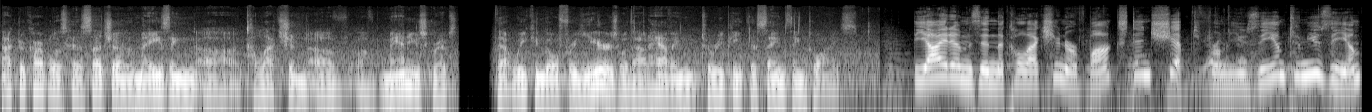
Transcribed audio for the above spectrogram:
Dr. Karpeles has such an amazing uh, collection of, of manuscripts that we can go for years without having to repeat the same thing twice. The items in the collection are boxed and shipped from museum to museum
